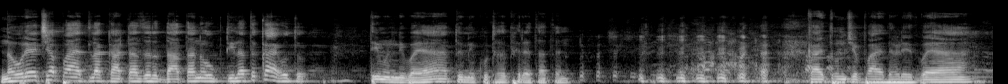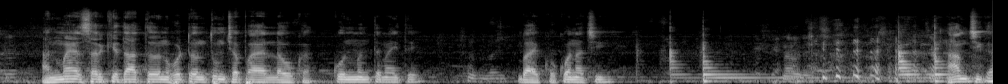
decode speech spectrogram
नवऱ्याच्या पायातला काटा जर दातानं उपटीला तर काय होतं? ती म्हणली बया तुम्ही कुठं फिरत आहात? काय तुमचे पाय धडेत बया? आणि मायासारखे दातन होटन तुमच्या पायाला लावू का? कोण म्हणते माहिती बायको कोणाची? आमची का?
